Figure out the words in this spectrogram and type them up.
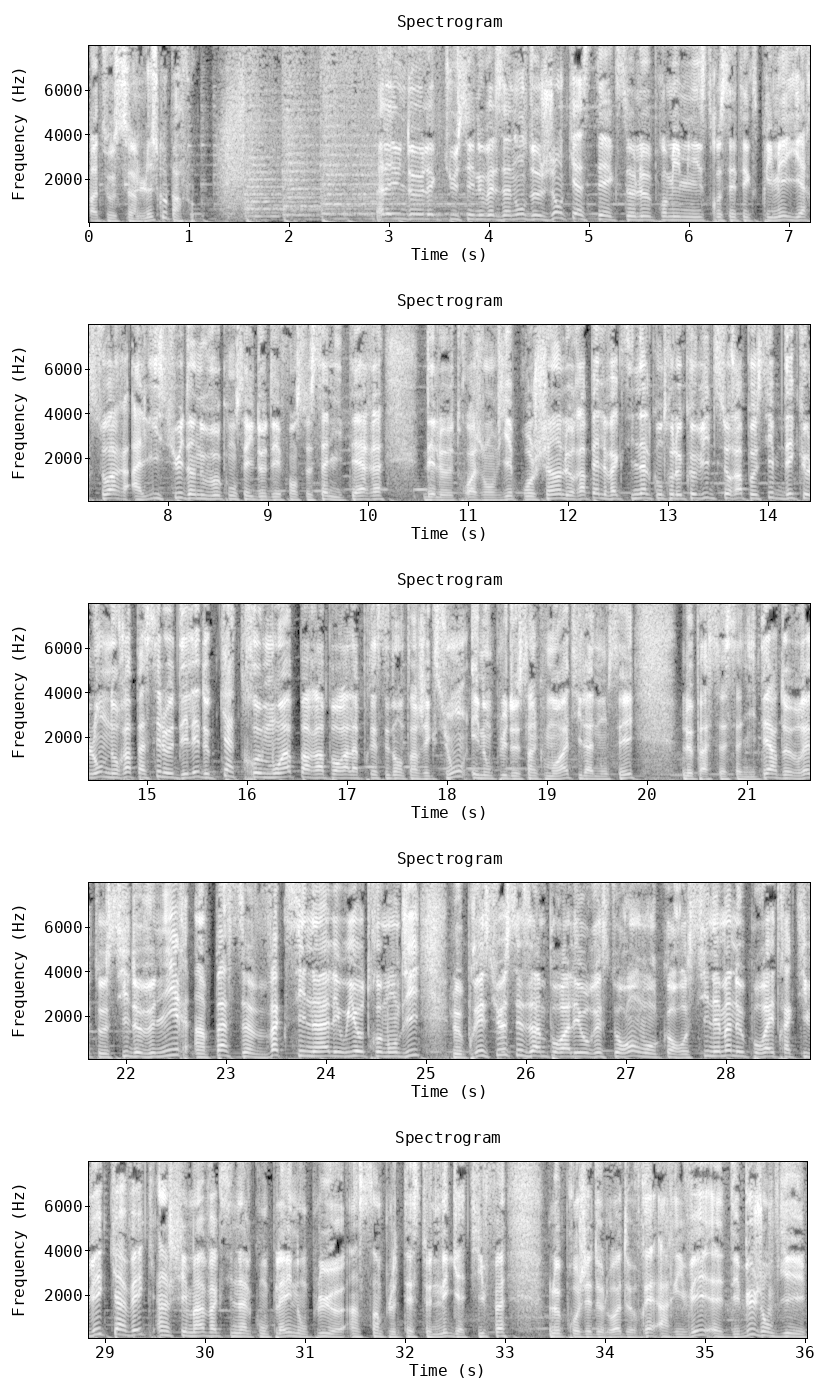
à tous. Le scoop info. À la une de l'actu, ces nouvelles annonces de Jean Castex. Le Premier ministre s'est exprimé hier soir à l'issue d'un nouveau conseil de défense sanitaire. Dès le 3 janvier prochain, le rappel vaccinal contre le Covid sera possible dès que l'on aura passé le délai de 4 mois par rapport à la précédente injection et non plus de 5 mois, a-t-il annoncé. Le pass sanitaire devrait aussi devenir un pass vaccinal. Et oui, autrement dit, le précieux sésame pour aller au restaurant ou encore au cinéma ne pourra être activé qu'avec un schéma vaccinal complet et non plus euh, un simple test négatif. Le projet de loi devrait arriver début janvier.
